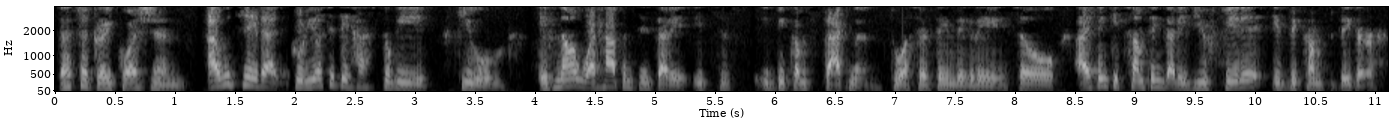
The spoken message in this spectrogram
That's a great question. I would say that curiosity has to be fueled. If not, what happens is that it, it just, it becomes stagnant to a certain degree. So I think it's something that if you feed it, it becomes bigger.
